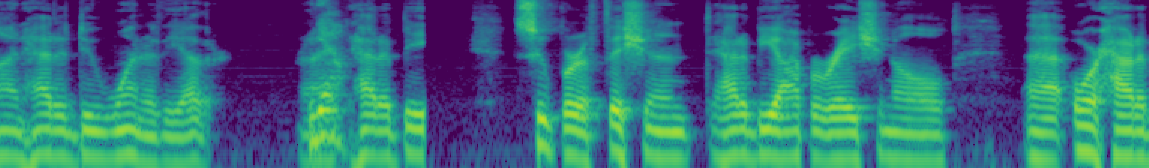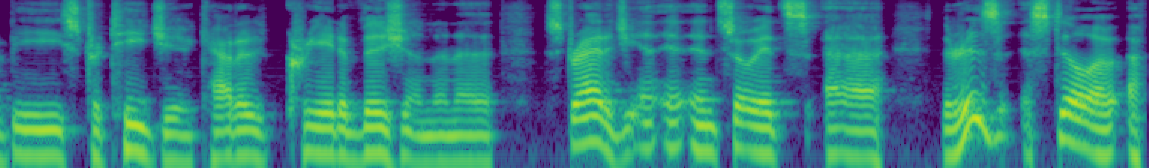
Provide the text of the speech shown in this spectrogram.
on how to do one or the other, right? Yeah. How to be super efficient, how to be operational, uh, or how to be strategic, how to create a vision and a strategy. And, and so it's uh, there is still a, a,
